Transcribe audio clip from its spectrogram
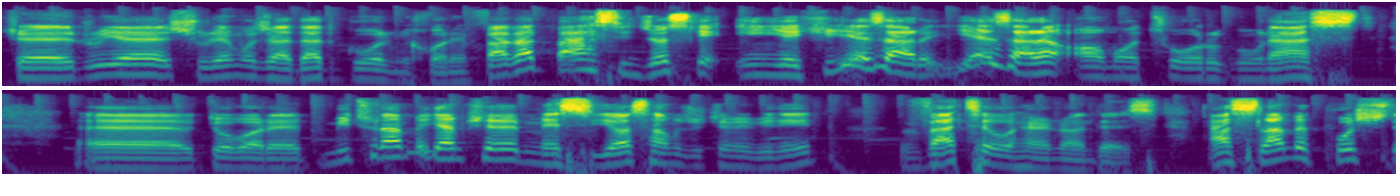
که روی شوره مجدد گل می‌خوریم. فقط بحث اینجاست که این یکی یه ذره یه ذره آماتورگونه است دوباره. می‌تونم بگم که مسیاس همونجور که می‌بینید. و تئو هرناندز. اصلا به پشت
